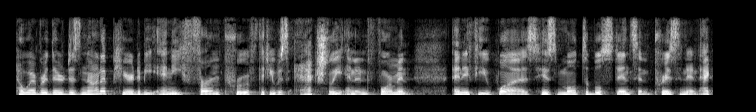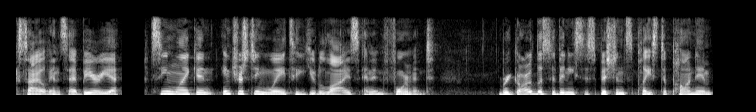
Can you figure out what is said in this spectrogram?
However, there does not appear to be any firm proof that he was actually an informant, and if he was, his multiple stints in prison and exile in Siberia seem like an interesting way to utilize an informant. Regardless of any suspicions placed upon him,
